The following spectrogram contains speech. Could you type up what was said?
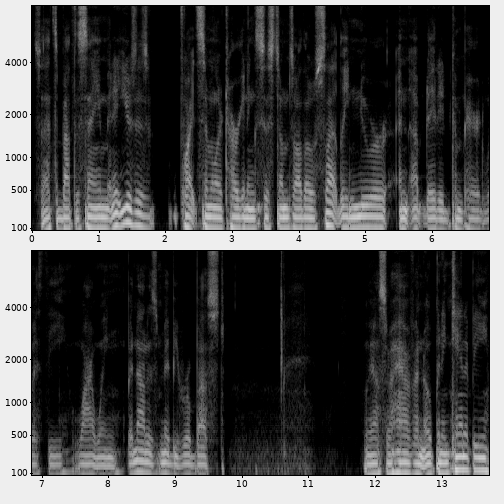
So that's about the same. And it uses quite similar targeting systems, although slightly newer and updated compared with the Y Wing, but not as maybe robust. We also have an opening canopy.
